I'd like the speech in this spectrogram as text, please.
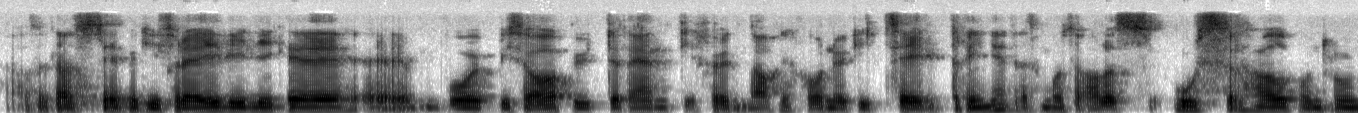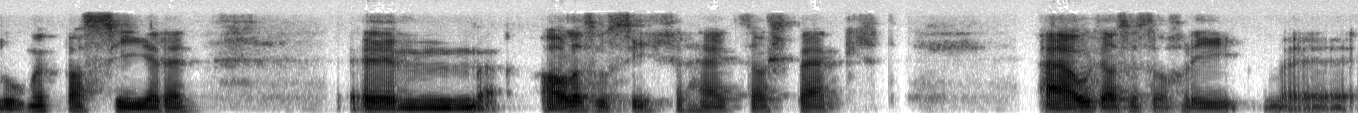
Also, dass eben die Freiwilligen, äh, die etwas anbieten wollen, die können nachher vor nicht in die Zentren Das muss alles außerhalb und rundherum passieren. Ähm, alles aus Sicherheitsaspekt auch, dass es so ein bisschen äh,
